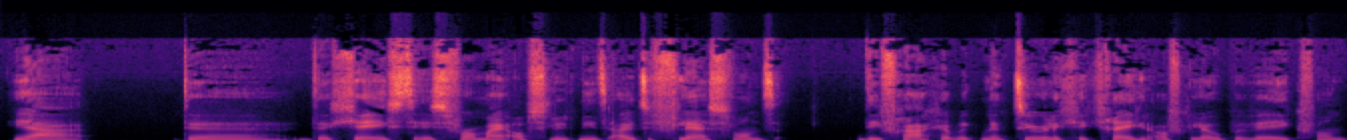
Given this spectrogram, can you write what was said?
ja, de, de geest is voor mij absoluut niet uit de fles. Want die vraag heb ik natuurlijk gekregen de afgelopen week. Van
